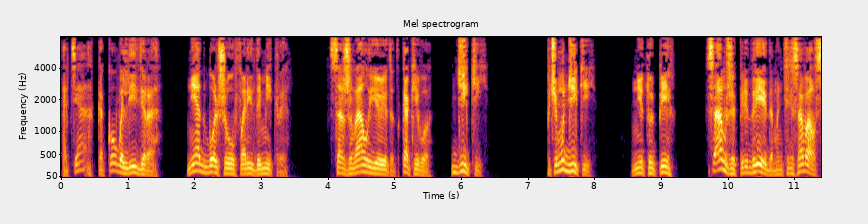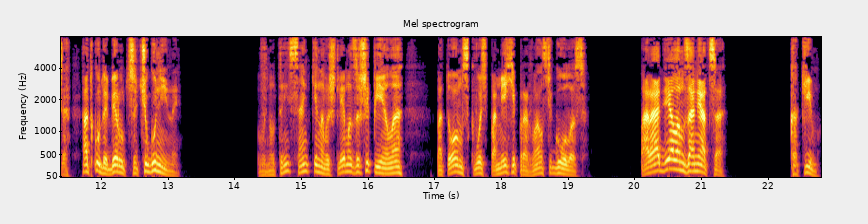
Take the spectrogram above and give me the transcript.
Хотя, какого лидера? Нет больше у Фарида Микры. Сожрал ее этот, как его, Дикий. Почему Дикий? Не тупи. Сам же перед рейдом интересовался, откуда берутся чугунины. Внутри Санькиного шлема зашипело, Потом сквозь помехи прорвался голос. «Пора делом заняться!» «Каким?»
